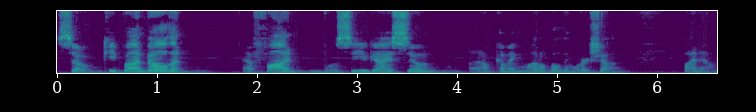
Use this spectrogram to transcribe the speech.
So keep on building. Have fun. We'll see you guys soon on an upcoming model building workshop. Bye now.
